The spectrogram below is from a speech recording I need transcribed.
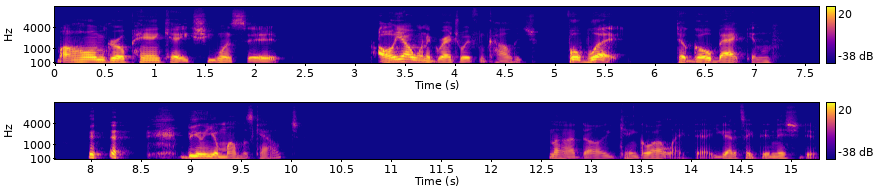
My homegirl Pancake, she once said, "All y'all want to graduate from college for what? To go back and be on your mama's couch?" Nah, dog, you can't go out like that. You got to take the initiative.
